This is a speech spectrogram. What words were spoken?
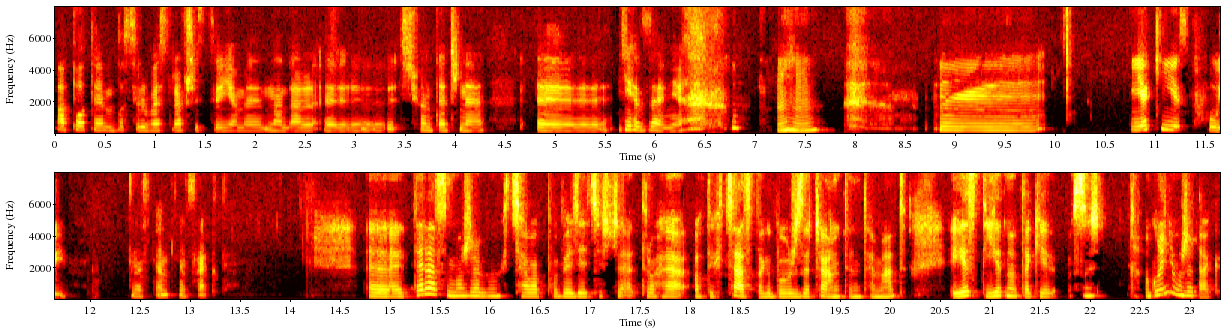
a potem do Sylwestra wszyscy jemy nadal y, świąteczne y, jedzenie. Mhm. mm, jaki jest Twój następny fakt? E, teraz może bym chciała powiedzieć jeszcze trochę o tych ciastach, bo już zaczęłam ten temat. Jest jedno takie, w sensie Ogólnie może tak,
